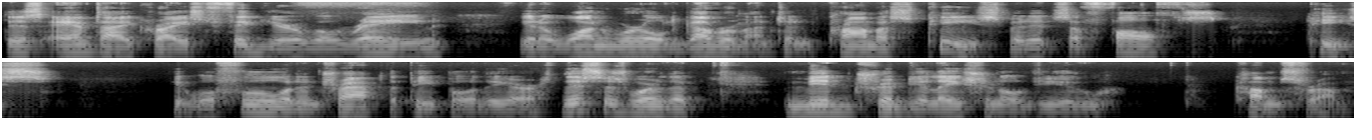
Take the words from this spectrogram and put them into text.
this Antichrist figure will reign in a one world government and promise peace, but it's a false peace. It will fool and entrap the people of the earth. This is where the mid tribulational view comes from.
